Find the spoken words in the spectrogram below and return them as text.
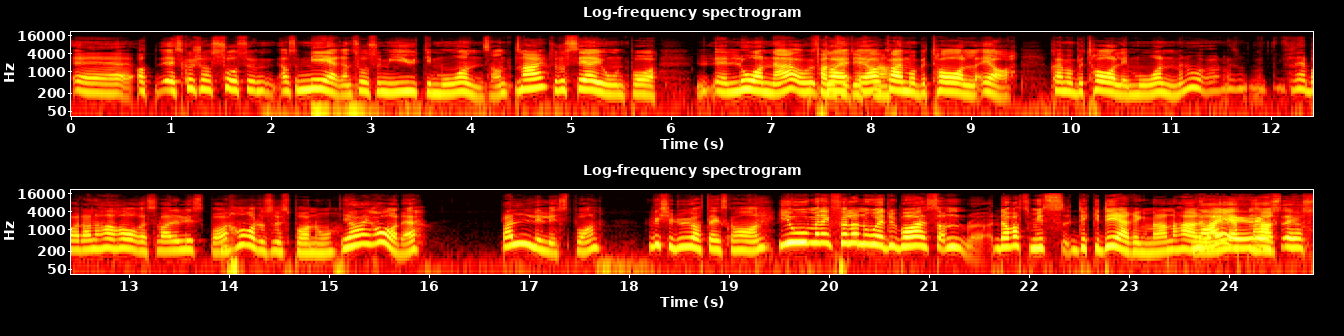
eh, At jeg skal ikke ha så, så Altså mer enn så og så mye ut i måneden, sant. Nei. Så da ser jo hun på eh, lånet og hva jeg, ja, hva jeg må betale. Ja, hva jeg må betale i måneden. Men nå liksom, bare, denne her har jeg så veldig lyst på. Men har du så lyst på den nå? Ja, jeg har det. Veldig lyst på den. Vil ikke du at jeg skal ha den? Jo, men jeg føler nå er du bare sånn Det har vært så mye dikkedering med denne her Nei, leiligheten her.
